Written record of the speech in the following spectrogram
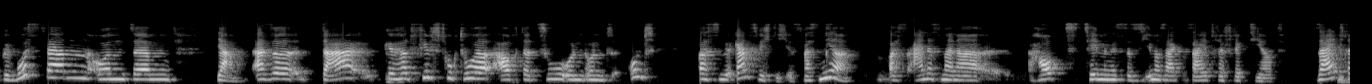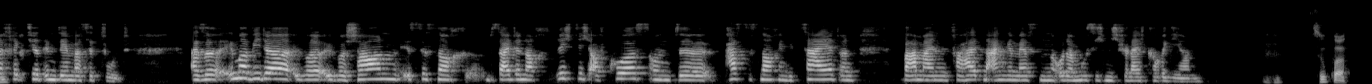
bewusst werden und ähm, ja, also da gehört viel Struktur auch dazu und und und was ganz wichtig ist, was mir, was eines meiner Hauptthemen ist, dass ich immer sage, seid reflektiert. Seid mhm. reflektiert in dem, was ihr tut. Also immer wieder über, überschauen, ist es noch, seid ihr noch richtig auf Kurs und äh, passt es noch in die Zeit und war mein Verhalten angemessen oder muss ich mich vielleicht korrigieren? Mhm. Super.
